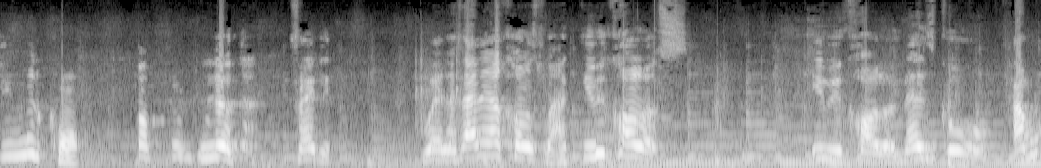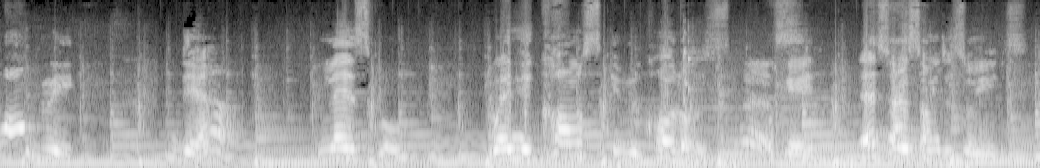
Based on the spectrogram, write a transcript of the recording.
look up. look, Freddy. When Nathaniel comes back, he will call us. He will call us. Let's go. I'm hungry. There. Let's go. When he comes, he will call us. Okay? Let's find something to eat.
